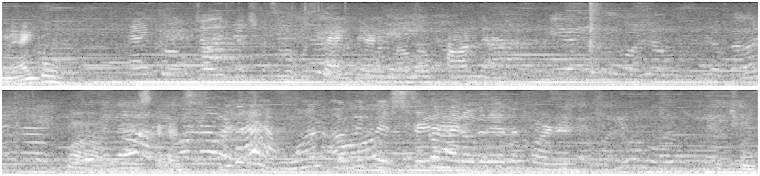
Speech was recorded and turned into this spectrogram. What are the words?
Mango? Mango jellyfish was what was back there in the little pond there. guys. Look at that one ugly fish straight ahead over there in the corner. Which one?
